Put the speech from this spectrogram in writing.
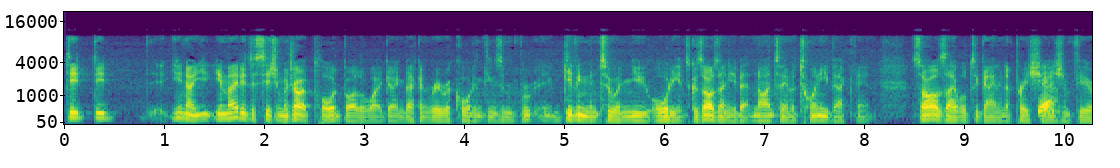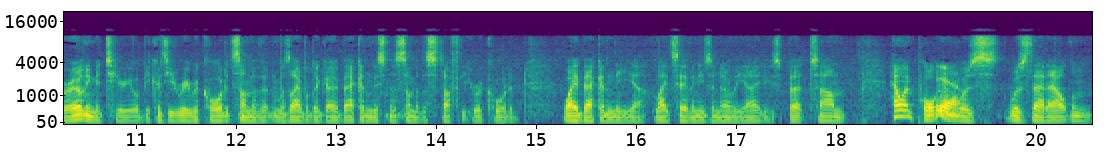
did did you know you, you made a decision which I applaud by the way going back and re-recording things and giving them to a new audience because I was only about 19 or 20 back then so I was able to gain an appreciation for your early material because you re-recorded some of it and was able to go back and listen to some of the stuff that you recorded way back in the uh, late 70s and early 80s but um, how important Yeah. was was that album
